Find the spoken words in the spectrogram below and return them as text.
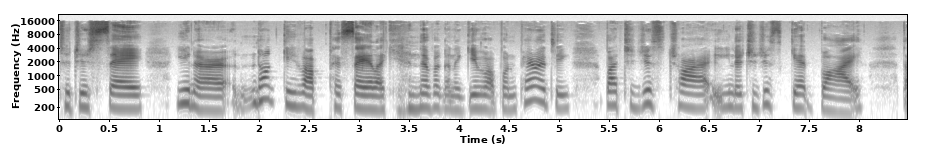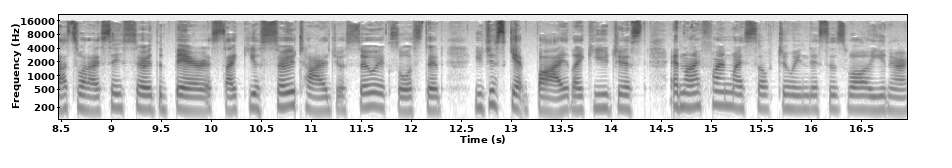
to just say, you know, not give up per se, like you're never going to give up on parenting, but to just try, you know, to just get by. That's what I say. So the bear is like you're so tired, you're so exhausted, you just get by. Like you just, and I find myself doing this as well, you know,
